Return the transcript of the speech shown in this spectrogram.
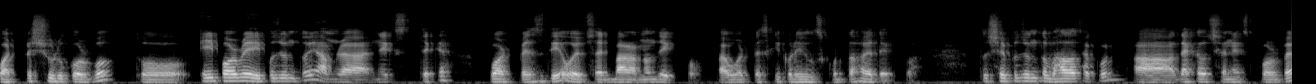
ওয়ার্ডপেজ শুরু করব। তো এই পর্বে এই পর্যন্তই, আমরা নেক্সট থেকে ওয়ার্ডপেজ দিয়ে ওয়েবসাইট বানানো দেখব বা ওয়ার্ডপেজ কী করে ইউজ করতে হয় দেখব। তো সে পর্যন্ত ভালো থাকুন। দেখা হচ্ছে নেক্সট পর্বে।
